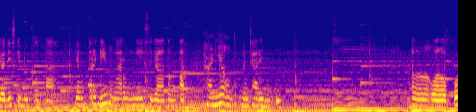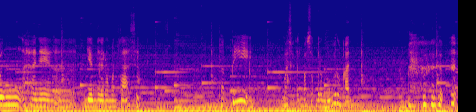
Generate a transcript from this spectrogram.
gadis ibu kota yang pergi mengarungi segala tempat hanya untuk mencari buku. Uh, walaupun hanya genre roman klasik, tapi masih termasuk berburu kan?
